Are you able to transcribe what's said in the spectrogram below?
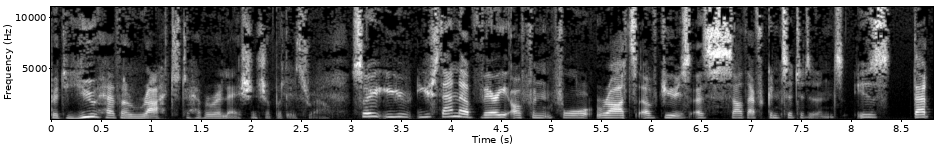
But you have a right to have a relationship with Israel. So you you stand up very often for rights of Jews as South African citizens. Is that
